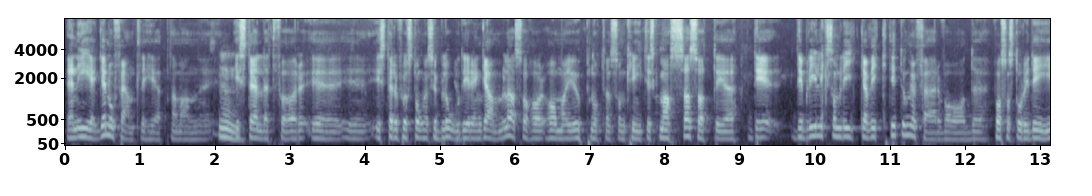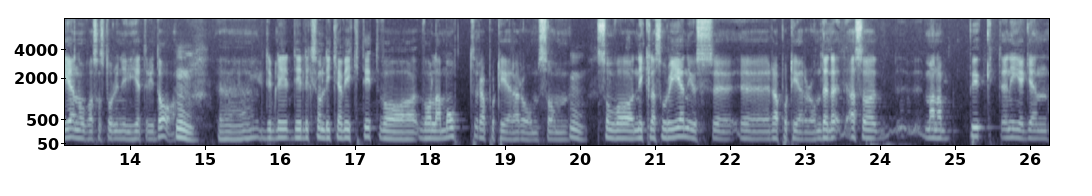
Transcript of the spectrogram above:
en egen offentlighet när man eh, mm. istället för eh, istället för att stånga sig blod i den gamla så har, har man ju uppnått en sån kritisk massa så att det, det, det blir liksom lika viktigt ungefär vad, vad som står i DN och vad som står i nyheter idag. Mm. Eh, det, blir, det är liksom lika viktigt vad, vad Lamotte rapporterar om som, mm. som vad Niklas Orenius eh, eh, rapporterar om. Den, alltså, man har byggt en egen,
